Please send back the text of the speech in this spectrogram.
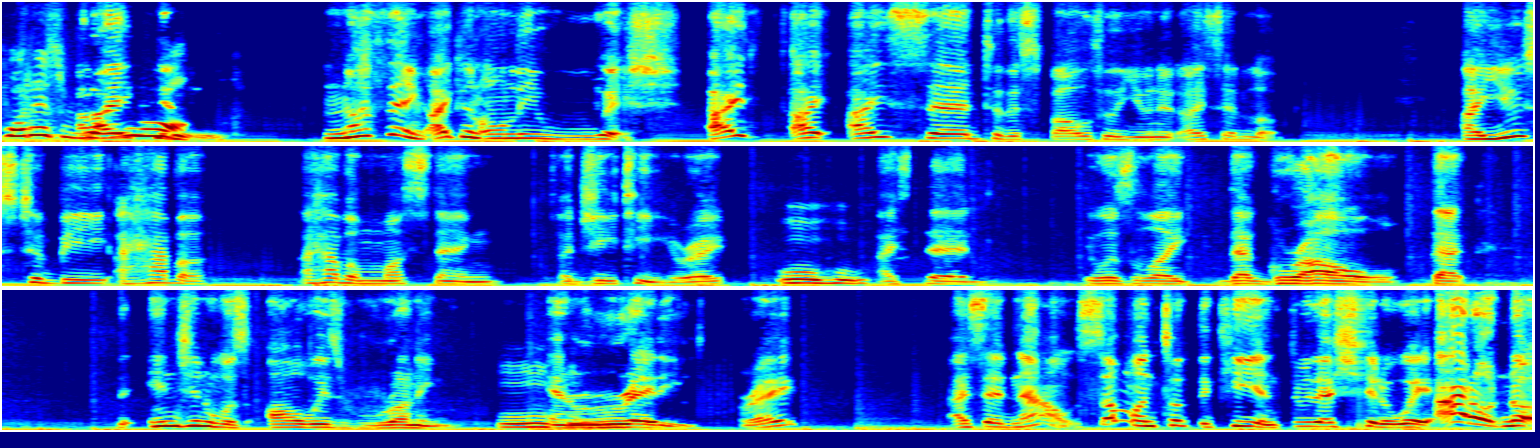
what is can- wrong? Nothing. I can only wish. I I I said to the spousal unit, I said, look, I used to be. I have a, I have a Mustang, a GT, right? hmm I said, it was like that growl that the engine was always running hmm and ready, right? I said, now someone took the key and threw that shit away. I don't know.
